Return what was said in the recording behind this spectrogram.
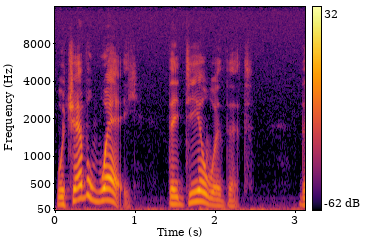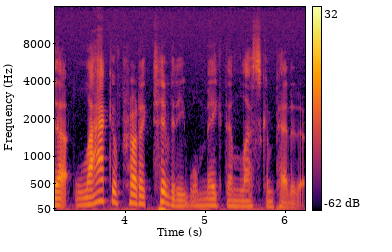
Whichever way they deal with it, the lack of productivity will make them less competitive.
